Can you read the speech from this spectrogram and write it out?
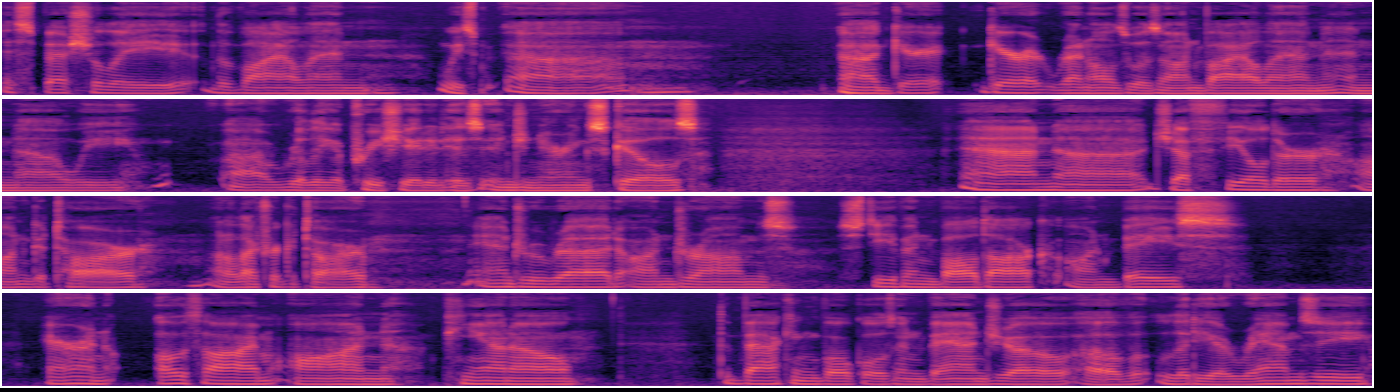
especially the violin. We uh, uh, Garrett, Garrett, Reynolds was on violin, and uh, we uh, really appreciated his engineering skills. And uh, Jeff Fielder on guitar, on electric guitar, Andrew Rudd on drums, Stephen Baldock on bass, Aaron Otheim on piano, the backing vocals and banjo of Lydia Ramsey,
